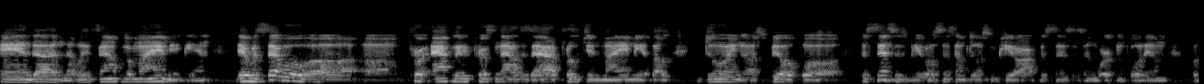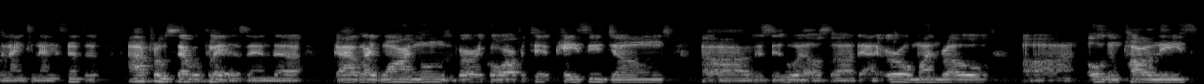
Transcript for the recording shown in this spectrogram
And uh, another example of Miami again. There were several uh, uh, per athletic personalities that I approached in Miami about doing a spill for the Census Bureau, since I'm doing some PR for Census and working for them for the 1990 Census, I approached several players and uh, guys like Warren Moon was very cooperative, K.C. Jones, uh, let's see who else, uh, Earl Monroe, uh, Olden Polynice.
